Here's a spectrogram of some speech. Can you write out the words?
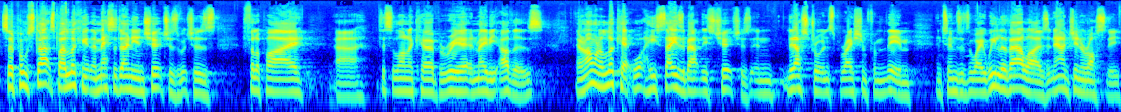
So Paul starts by looking at the Macedonian churches, which is Philippi, uh, Thessalonica, Berea, and maybe others. And I want to look at what he says about these churches and let us draw inspiration from them in terms of the way we live our lives and our generosity,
